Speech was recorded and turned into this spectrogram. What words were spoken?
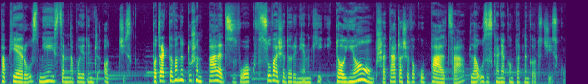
papieru z miejscem na pojedynczy odcisk. Potraktowany tuszem palec zwłok wsuwa się do rynienki i to ją przetacza się wokół palca dla uzyskania kompletnego odcisku.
